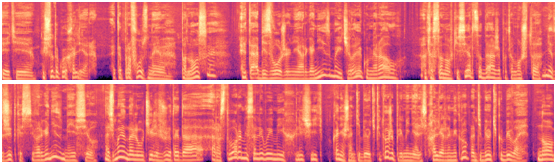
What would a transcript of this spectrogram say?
эти... И что такое холера? Это профузные поносы, это обезвоживание организма, и человек умирал от остановки сердца даже, потому что нет жидкости в организме, и все. Значит, мы научились уже тогда растворами солевыми их лечить. Конечно, антибиотики тоже применялись. Холерный микроб антибиотик убивает. Но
